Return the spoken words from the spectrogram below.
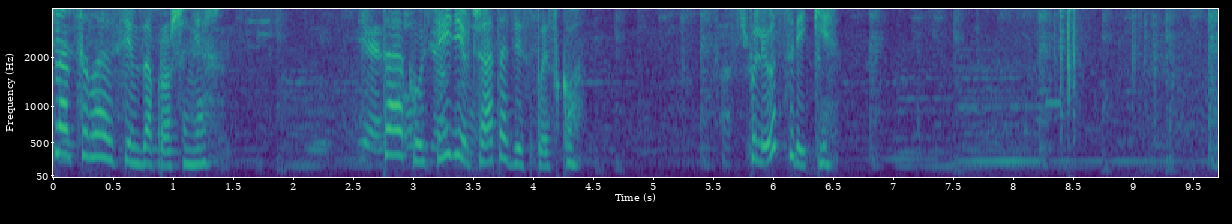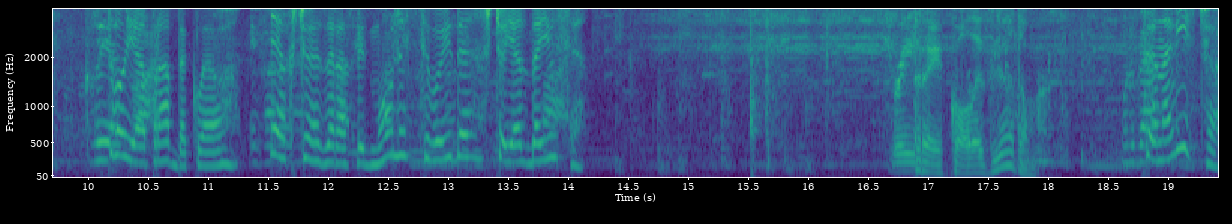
Надсилаю всім запрошення. Так, усі дівчата зі списку. Плюс Рікі. Твоя правда, Клео. Якщо я зараз відмовлюсь, вийде, що я здаюся. Три коли з льодом. Це навіщо?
